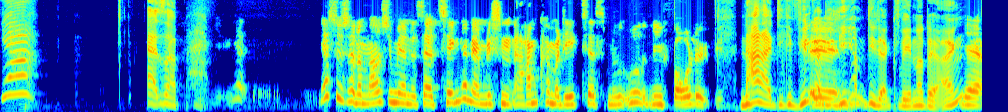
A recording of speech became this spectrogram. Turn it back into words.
Ja, altså, Jeg synes, han er meget charmerende, så jeg tænker nemlig sådan, at ham kommer de ikke til at smide ud lige forløbigt. nej, nej, de kan vildt godt Øh. lide om de der kvinder der, ikke? Ja.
